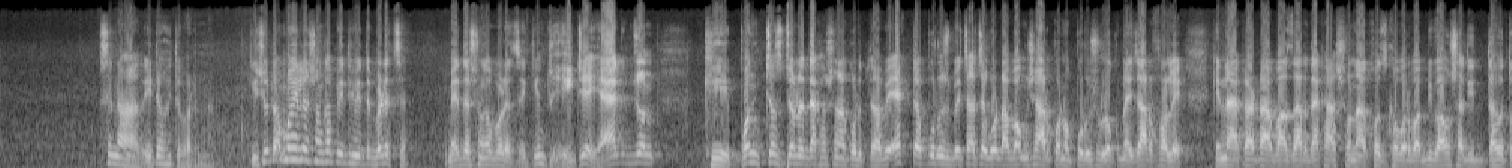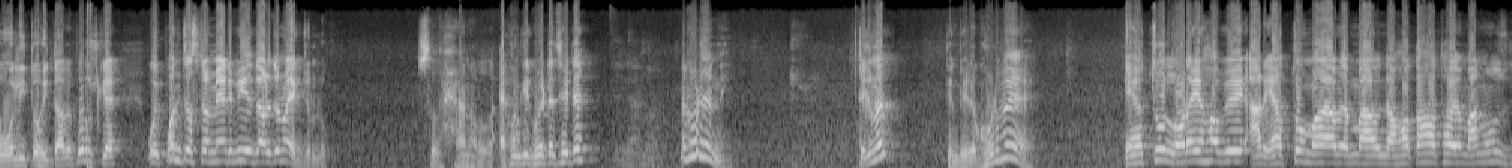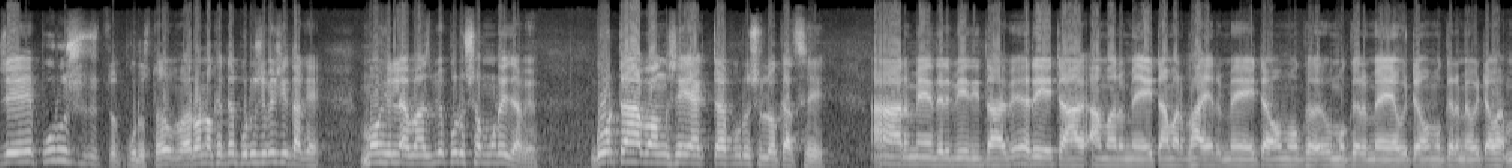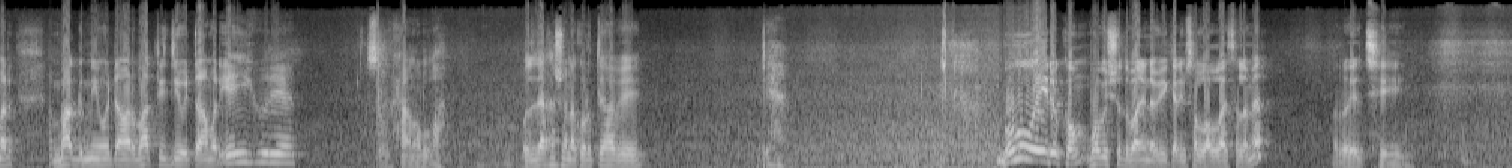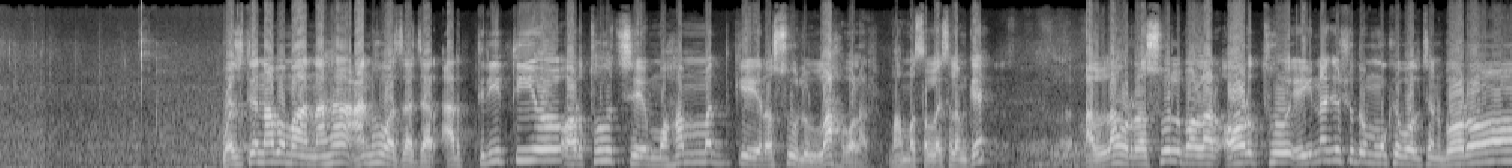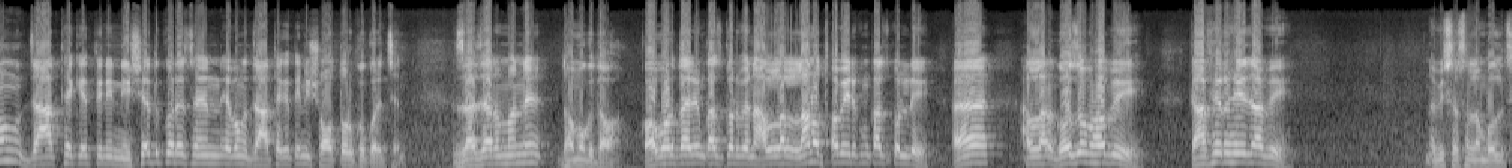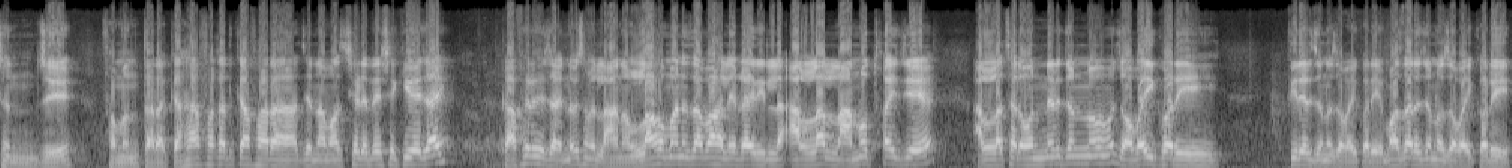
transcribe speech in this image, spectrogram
সে না, এটা হইতে পারে না। কিছুটা মহিলার সংখ্যা পৃথিবীতে বেড়েছে, মেয়েদের সংখ্যা বেড়েছে, কিন্তু এইটা একজন কে পঞ্চাশ জনের দেখাশোনা করতে হবে। একটা পুরুষ বেঁচে আছে, গোটা বংশে আর কোনো পুরুষ লোক নেই, যার ফলে কেনাকাটা, বাজার, দেখাশোনা খোঁজ খবর বা বিবাহ সাদী দিতে হবে, তো অলিত হইতে হবে পুরুষকে। ওই পঞ্চাশটা মেয়ের বিয়ে দেওয়ার জন্য একজন লোক। হ্যাঁ আল্লাহ এখন কি ঘটেছে এটা? না, ঘটেনি। ঠিক না? কিন্তু এটা ঘটবে। এত লড়াই হবে আর এত হতাহত হয় মানুষ যে পুরুষ পুরুষ তো রণক্ষেত্রে পুরুষ বেশি থাকে। মহিলা বাঁচবে, পুরুষ সব মরে যাবে। গোটা বংশে একটা পুরুষ লোক আছে। আর মেয়েদের বিয়ে দিতে হবে। আরে, এটা আমার মেয়ে, এটা আমার ভাইয়ের মেয়ে, এটা অমুক, অমুকের মেয়ে, ওইটা অমুকের মেয়ে, ওইটা আমার ভাগ্নি, ওইটা আমার ভাতিজি, ওইটা আমার এই করে। সুবহানাল্লাহ। ওদের দেখাশোনা করতে হবে। হ্যাঁ বহু এইরকম ভবিষ্যৎবাণী নবী করিম সাল্লা সাল্লামের রয়েছে। আর তৃতীয় অর্থ হচ্ছে মোহাম্মদকে রসুল্লাহ বলার। মোহাম্মদ সাল্লাহ সাল্লামকে আল্লাহ রসুল বলার অর্থ এই না যে শুধু মুখে বলছেন, বরং যা থেকে তিনি নিষেধ করেছেন এবং যা থেকে তিনি সতর্ক করেছেন। যাজার মানে ধমক দেওয়া। কবরদার এরকম কাজ করবে না আল্লাহ লানত হবে এরকম কাজ করলে। হ্যাঁ? আল্লাহর গজব হবে, কাফের হয়ে যাবে। নবী বলছেন যে, ফামান তারা কাহা ফাকাদ কাফারা যে নামাজ ছেড়ে দেয়, সে কি হয়ে যায়? কাফের হয়ে যায়। নবী সাল্লাম লান আল্লাহ মানে যাবা হলে গাইরিল্লাহ আল্লাহ লানত হয় যে, আল্লাহ ছাড়া অন্যের জন্য জবাই করে, পীরের জন্য জবাই করে, মাজারের জন্য জবাই করে।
